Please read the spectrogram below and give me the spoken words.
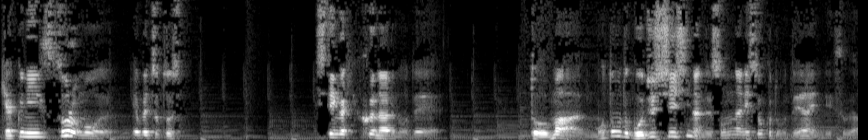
逆にソロもやっぱりちょっと視点が低くなるので、と、まあ、もともと 50cc なんでそんなに速度も出ないんですが、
